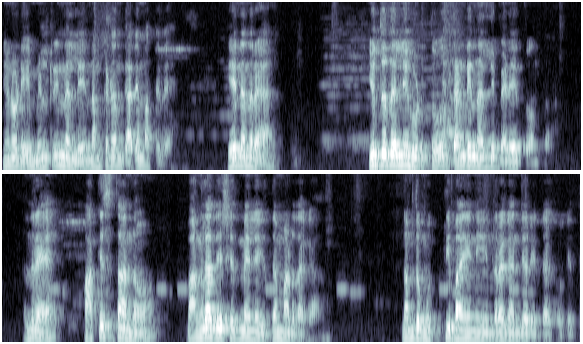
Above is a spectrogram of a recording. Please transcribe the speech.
ನೀವು ನೋಡಿ ಮಿಲ್ಟ್ರಿನಲ್ಲಿ ನಮ್ಮ ಕಡೆ ಒಂದು ಗಾದೆ ಮಾತಿದೆ. ಏನಂದ್ರೆ, ಯುದ್ಧದಲ್ಲಿ ಹುಟ್ಟಿತು ದಂಡಿನಲ್ಲಿ ಬೆಳೆಯಿತು ಅಂತ. ಅಂದ್ರೆ, ಪಾಕಿಸ್ತಾನ ಬಾಂಗ್ಲಾದೇಶದ ಮೇಲೆ ಯುದ್ಧ ಮಾಡಿದಾಗ ನಮ್ಮದು ಮುಕ್ತಿ ಬಾಯಿನಿ ಇಂದಿರಾ ಗಾಂಧಿಯವರು ಇದ್ದಾಗ ಹೋಗಿದ್ದ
